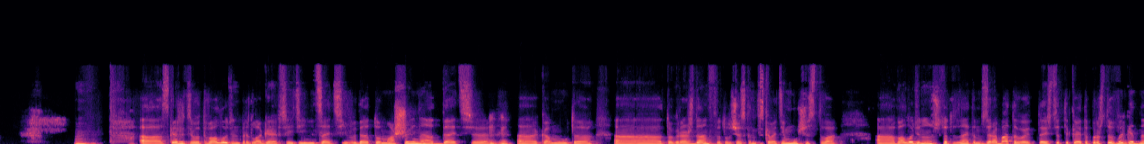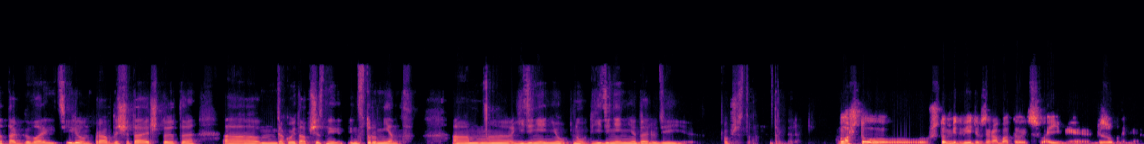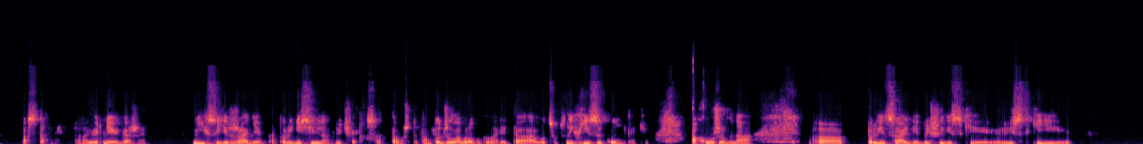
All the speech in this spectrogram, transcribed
А, скажите, вот Володин, предлагая все эти инициативы, да, то машины отдать угу. а, кому-то, а, то гражданство, то сейчас конфисковать имущество. А Володин, он что-то на этом зарабатывает? То есть это какая-то просто выгодно так говорить? Или он правда считает, что это а, какой-то общественный инструмент единению, ну, единение, да, людей, общества и так далее. Ну, а что, что Медведев зарабатывает своими безумными постами? А, вернее, даже не их содержанием, который не сильно отличается от того, что там тот же Лавров говорит, а вот, собственно, их языком таким, похожим на э, провинциальные большевистские листки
